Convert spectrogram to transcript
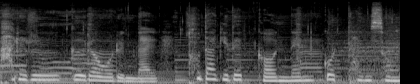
파르르 끓어오른 날 토닥이듯 건넨 꽃 한 송이.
